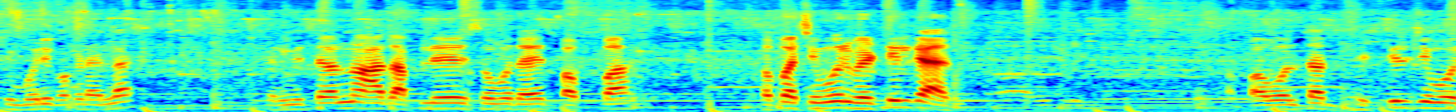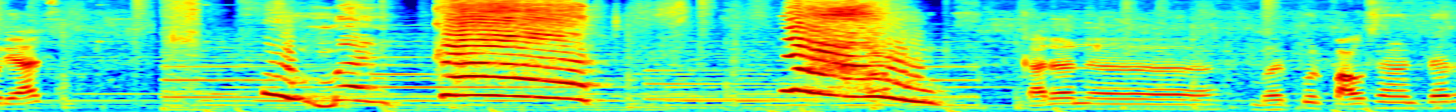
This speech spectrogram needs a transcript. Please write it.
चिमोरी पकडायला. तर मित्रांनो आज आपले सोबत आहेत पप्पा. पप्पा चिमोरी भेटतील काय आज? पप्पा बोलतात भेटतील चिमोरी आज. Oh कारण भरपूर पावसानंतर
